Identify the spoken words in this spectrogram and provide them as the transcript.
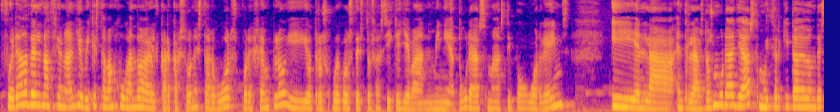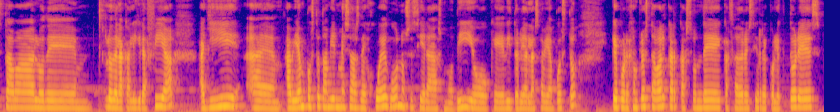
Fuera del Nacional yo vi que estaban jugando al Carcassonne Star Wars, por ejemplo, y otros juegos de estos así que llevan miniaturas más tipo Wargames. Y en la, entre las dos murallas, muy cerquita de donde estaba lo de, lo de la caligrafía, allí eh, habían puesto también mesas de juego, no sé si era Asmodee o qué editorial las había puesto, que por ejemplo estaba el Carcassonne de Cazadores y Recolectores,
